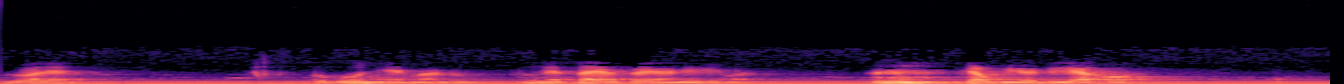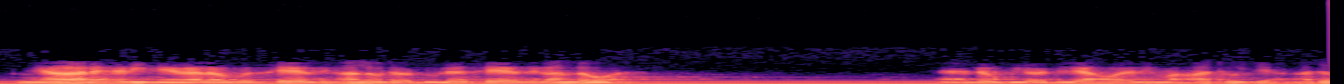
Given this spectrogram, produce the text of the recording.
သူကလည်းပကူနေမှလို့သူနဲ့ဆက်ရဆက်ရနေတယ်မှာကြောက်ပြီးတော့တရားဟောသူများကလည်းအဲ့ဒီနေရာတော့ကိုဆယ်စကားလို့တော့သူလည်းဆယ်စကားလုံးရတယ်အဲလုပ်ပြီးတော့တရားဟောအဲဒီမှာအာထုကြအာထု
